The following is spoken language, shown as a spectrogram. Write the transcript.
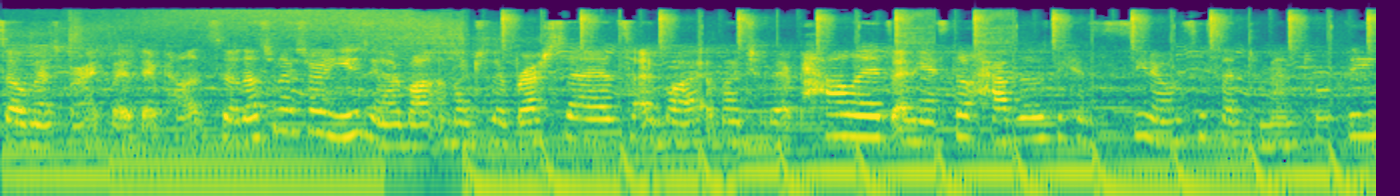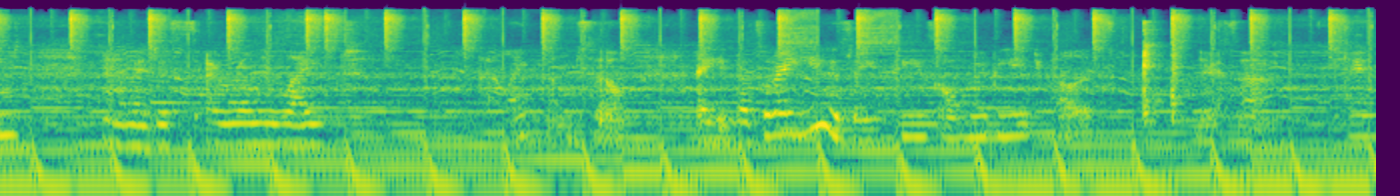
so mesmerized by their palettes. So that's what I started using. I bought a bunch of their brush sets. I bought a bunch of their palettes. I mean, I still have those because, you know, it's a sentimental thing. And I just, I really liked, I like them. So I, that's what I use. I use all my BH palettes. There's that. Okay.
